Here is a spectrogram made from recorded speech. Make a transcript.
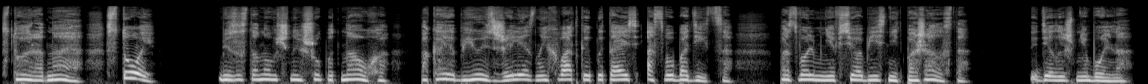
«Стой, родная, стой!» Безостановочный шепот на ухо, пока я бьюсь железной хваткой, пытаясь освободиться. «Позволь мне все объяснить, пожалуйста. Ты делаешь мне больно.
